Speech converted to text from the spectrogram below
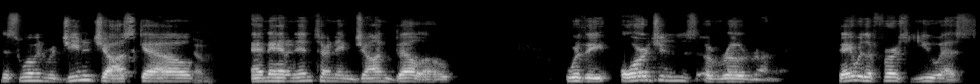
this woman, Regina Joskow, yeah. and they had an intern named John Bello, were the origins of Roadrunner. They were the first U.S.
